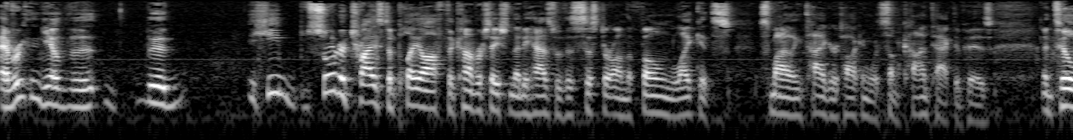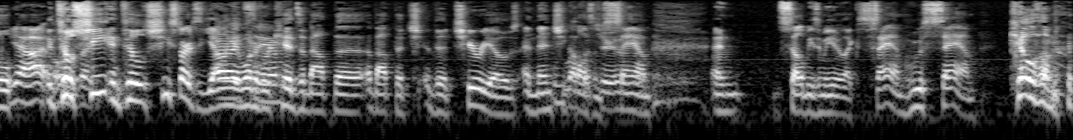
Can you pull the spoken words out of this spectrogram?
every you know the the he sort of tries to play off the conversation that he has with his sister on the phone like it's smiling tiger talking with some contact of his until Yeah, I- until oh, she until she starts yelling right, at one of her kids about the about the the Cheerios and then she About calls him Cheerios, Sam. and Selby's immediately like Sam? Who's Sam? Kill them.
